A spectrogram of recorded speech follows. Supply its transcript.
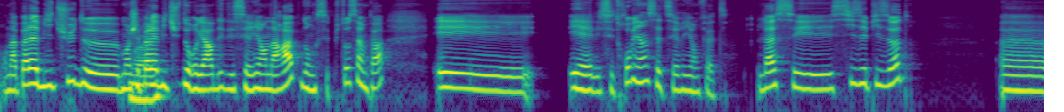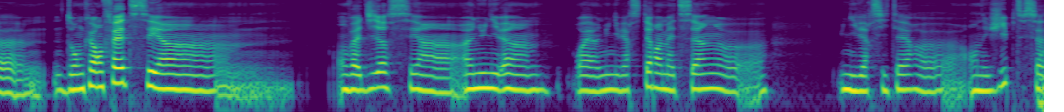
On n'a pas l'habitude, euh, moi j'ai Ouais. pas l'habitude de regarder des séries en arabe, donc c'est plutôt sympa. Et, et elle- c'est trop bien cette série en fait. Là, c'est six épisodes. Euh, donc en fait, c'est un, on va dire, c'est un, un, uni- un- ouais, un universitaire, un médecin universitaire euh, en Égypte. Ça,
